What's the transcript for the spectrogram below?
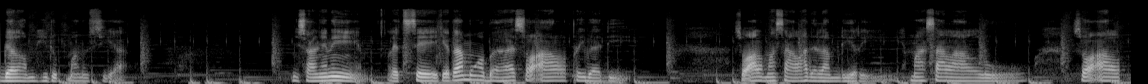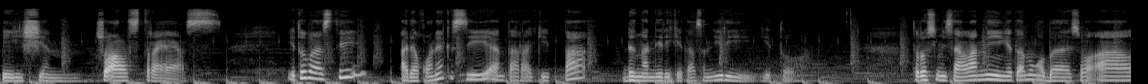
dalam hidup manusia. Misalnya nih, let's say kita mau ngebahas soal pribadi, soal masalah dalam diri, masa lalu, soal passion, soal stres, itu pasti ada koneksi antara kita dengan diri kita sendiri gitu. Terus misalnya nih kita mau ngebahas soal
